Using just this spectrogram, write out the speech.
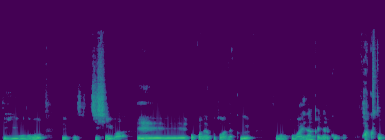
っていうものを、週刊誌自身は、えー、行うことはなく、その前段階になるこうファクト、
